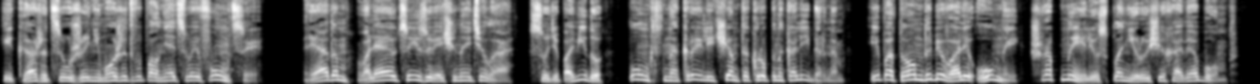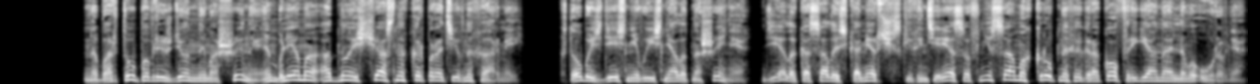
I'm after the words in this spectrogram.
и, кажется, уже не может выполнять свои функции. Рядом валяются изувеченные тела. Судя по виду, пункт накрыли чем-то крупнокалиберным и потом добивали умной шрапнелью с планирующих авиабомб. На борту поврежденной машины эмблема одной из частных корпоративных армий. Кто бы здесь не выяснял отношения, дело касалось коммерческих интересов не самых крупных игроков регионального уровня.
